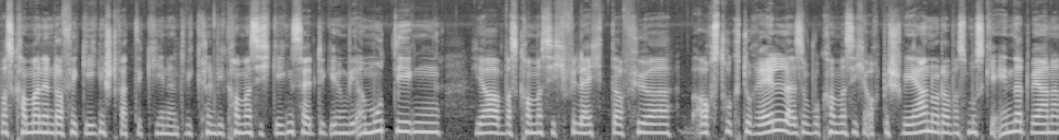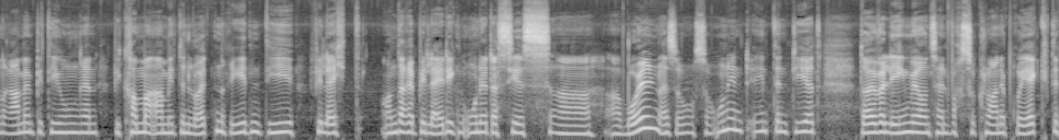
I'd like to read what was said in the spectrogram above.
was kann man denn da für Gegenstrategien entwickeln? Wie kann man sich gegenseitig irgendwie ermutigen? Ja, was kann man sich vielleicht dafür auch strukturell, also wo kann man sich auch beschweren oder was muss geändert werden an Rahmenbedingungen? Wie kann man auch mit den Leuten reden? Die vielleicht andere beleidigen, ohne dass sie es äh, äh, wollen, also so unintendiert. Da überlegen wir uns einfach so kleine Projekte,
